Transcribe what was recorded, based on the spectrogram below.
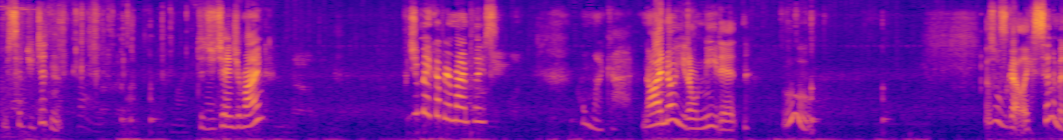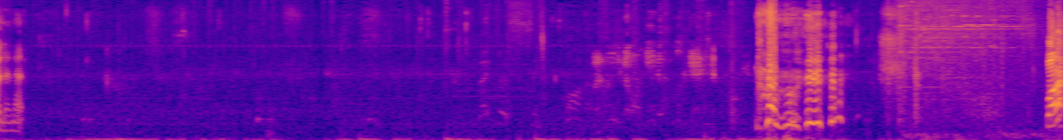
You said you didn't. Did you change your mind? Would you make up your mind, please? Oh my god. No, I know you don't need it. Ooh. This one's got like cinnamon in it. what? An ally joins the crusade, but our foes Well,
